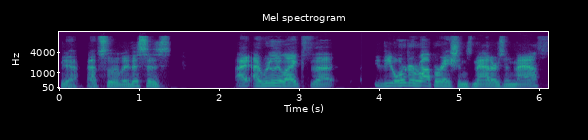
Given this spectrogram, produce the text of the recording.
Yeah, absolutely. This is, I, I really like the the order of operations matters in math,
